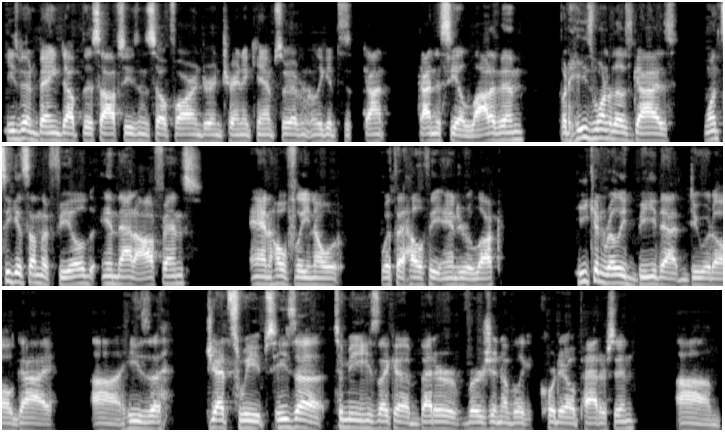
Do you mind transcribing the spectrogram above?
He's been banged up this offseason so far and during training camp, so we haven't really get to, got, gotten to see a lot of him. But he's one of those guys. Once he gets on the field in that offense, and hopefully, you know, with a healthy Andrew Luck, he can really be that do it all guy. Uh, he's a jet sweeps. He's a to me, he's like a better version of like a Cordarrelle Patterson. Um,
